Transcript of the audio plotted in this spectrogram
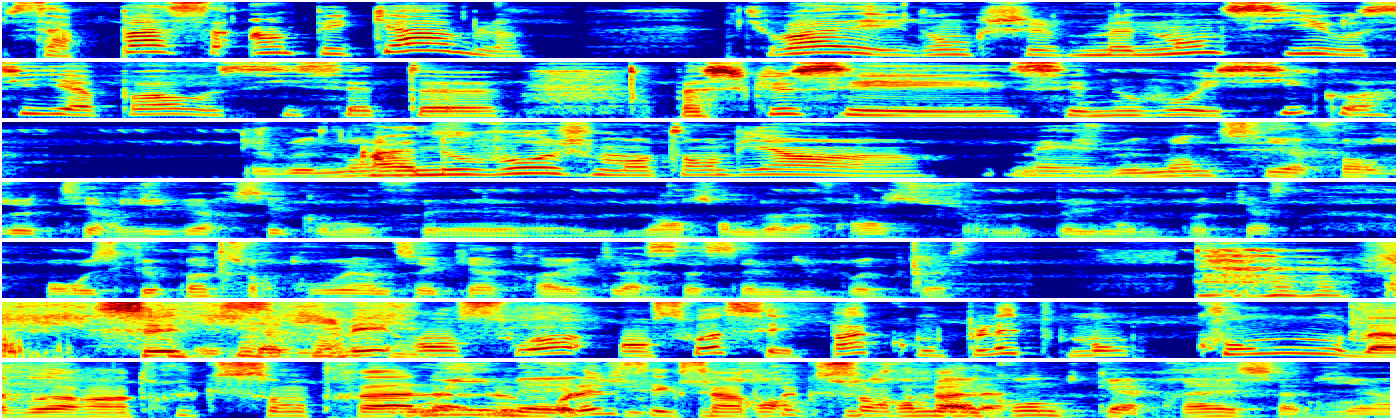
ça passe impeccable. Tu vois, et donc je me demande si aussi il n'y a pas aussi cette euh, parce que c'est nouveau ici quoi. Je me demande, À nouveau, je m'entends bien, hein, mais je me demande si à force de tergiverser comme on fait euh, l'ensemble de la France sur le paiement du podcast, on risque pas de se retrouver un de ces quatre avec la SACEM du podcast. Mais en soi, en soi, c'est pas complètement con d'avoir un truc central. Oui, le problème, c'est que c'est un truc tu te rends central. compte qu'après, ça devient,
